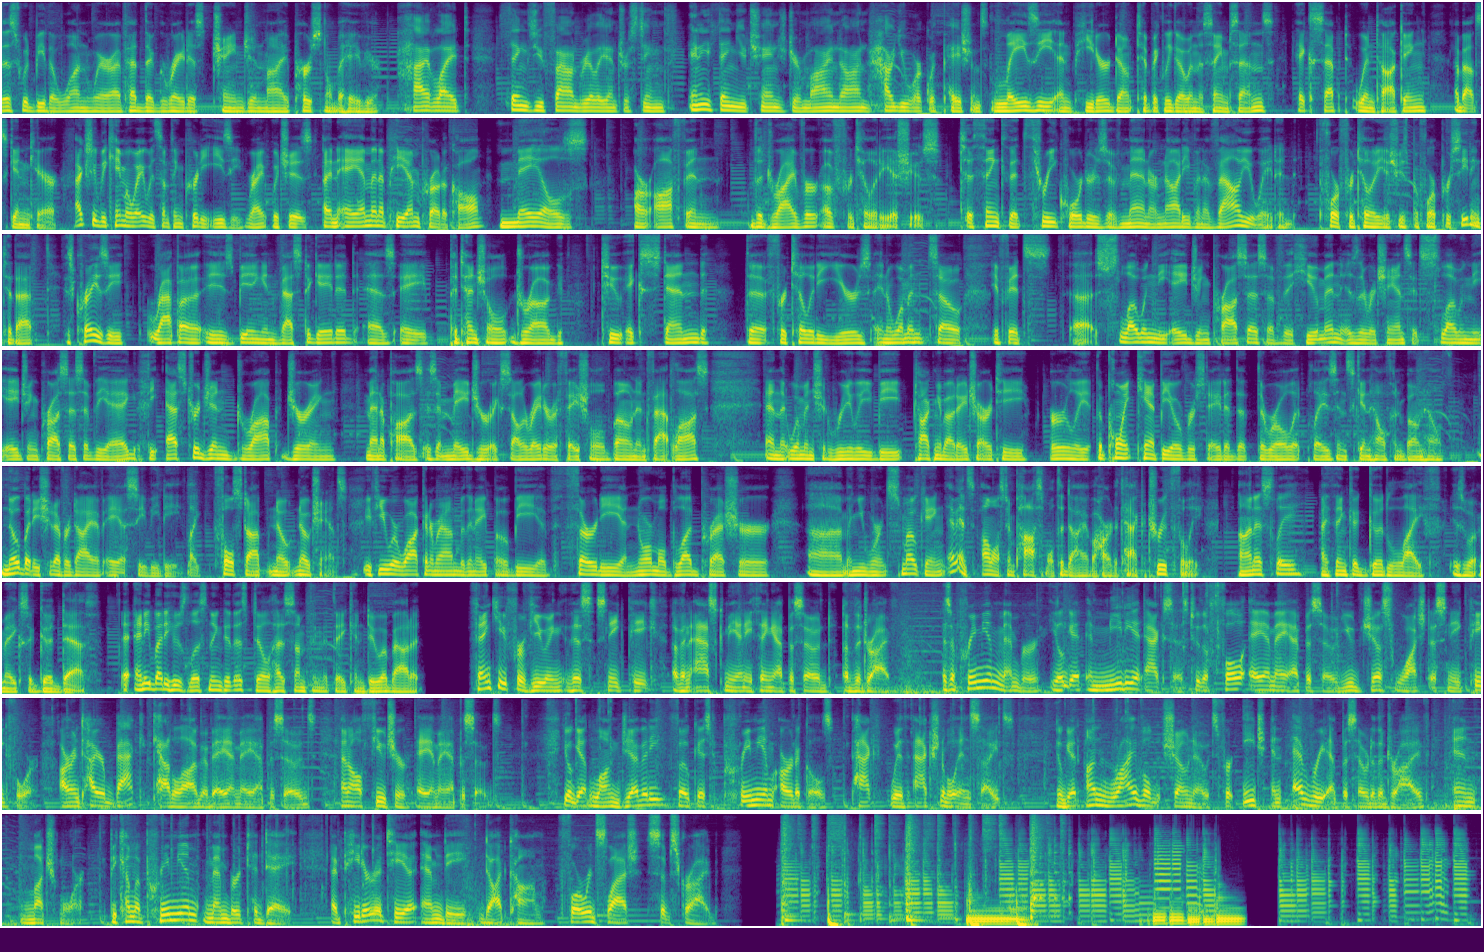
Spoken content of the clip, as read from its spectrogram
this would be the one where I've had the greatest change in my personal behavior. Highlight things you found really interesting, anything you changed your mind on, how you work with patients. Lazy and Peter don't typically go in the same sentence, except when talking about skincare. Actually, we came away with something pretty easy, right? Which is an AM and a PM protocol. Males are often the driver of fertility issues. To think that three quarters of men are not even evaluated for fertility issues before proceeding to that is crazy. Rapa is being investigated as a potential drug to extend the fertility years in a woman. So if it's uh, slowing the aging process of the human, is there a chance it's slowing the aging process of the egg? The estrogen drop during menopause is a major accelerator of facial bone and fat loss, and that women should really be talking about HRT early. The point can't be overstated that the role it plays in skin health and bone health. Nobody should ever die of ASCVD. Like full stop, no no chance. If you were walking around with an ApoB of 30 and normal blood pressure, um, and you weren't smoking, I mean, it's almost impossible to die of a heart attack. Truthfully, honestly, I think a good life is what makes a good death. Anybody who's listening to this still has something that they can do about it. Thank you for viewing this sneak peek of an Ask Me Anything episode of The Drive. As a premium member, you'll get immediate access to the full AMA episode you just watched a sneak peek for, our entire back catalog of AMA episodes, and all future AMA episodes. You'll get longevity-focused premium articles packed with actionable insights, You'll get unrivaled show notes for each and every episode of The Drive, and much more. Become a premium member today at peterattiamd.com forward slash subscribe. Thank you.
